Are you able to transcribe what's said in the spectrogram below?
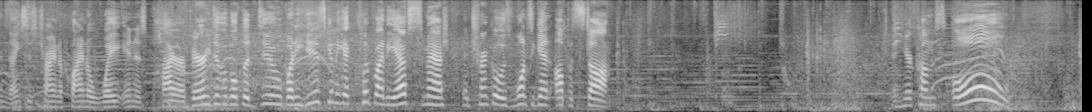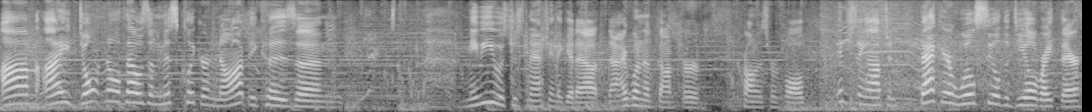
And Nice is trying to find a way in his Pyra. Very difficult to do, but he is going to get clipped by the F smash, and Trenko is once again up a stock. And here comes... Oh! Um, I don't know if that was a misclick or not, because um, Maybe he was just mashing to get out. I wouldn't have gone for Prominence Revolt. Interesting option. Back air will seal the deal right there.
